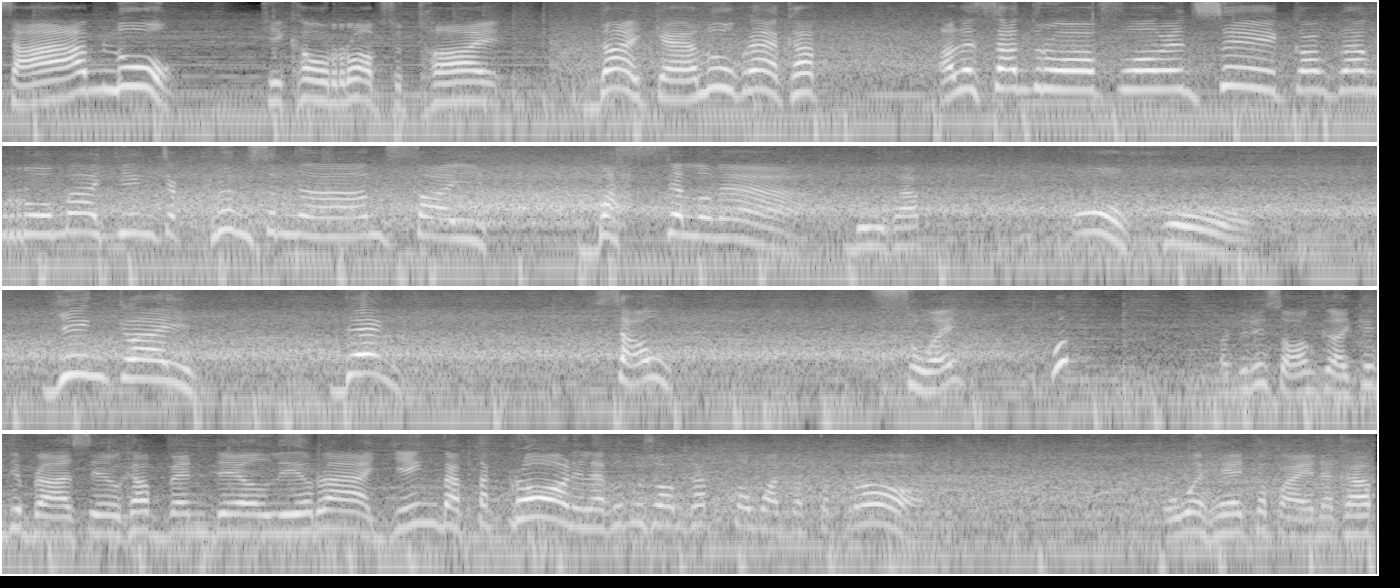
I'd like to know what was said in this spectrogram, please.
3 ลูกที่เข้ารอบสุดท้าย ได้แก่ลูกแรกครับอเลสซานโดรฟลอเรนซีกองกลางโรม่ายิงจากครึ่งสนามใส่บาร์เซโลนาดูครับ โอ้โห ยิงไกล เด้ง เสา สวยปุ๊บประตูที่ 2 เกิดขึ้นที่บราซิลครับเวนเดลลีรายิงแบบตะกร้อนี่แหละคุณผู้ชมครับประวัติแบบตะกร้อโอเวอร์เฮดเข้าไปนะครับ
